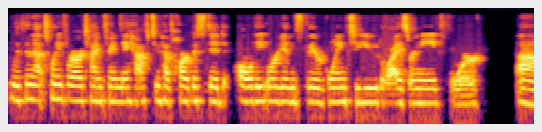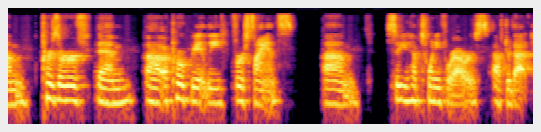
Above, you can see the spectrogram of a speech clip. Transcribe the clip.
Within that 24 hour time frame, they have to have harvested all the organs they're going to utilize or need for um, preserve them uh, appropriately for science. Um, so you have 24 hours after that.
